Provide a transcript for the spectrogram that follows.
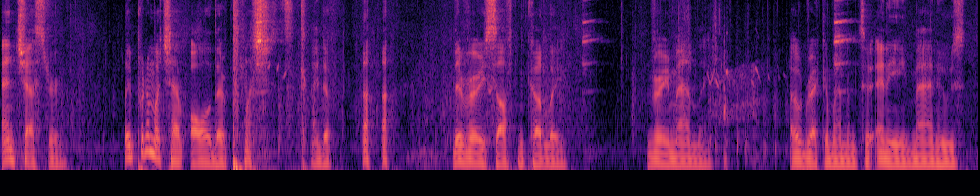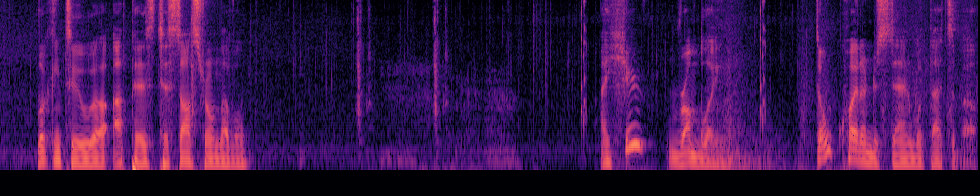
and Chester. They pretty much have all of their plushes, kind of. They're very soft and cuddly. Very manly. I would recommend them to any man who's looking to uh, up his testosterone level. I hear rumbling. Don't quite understand what that's about.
